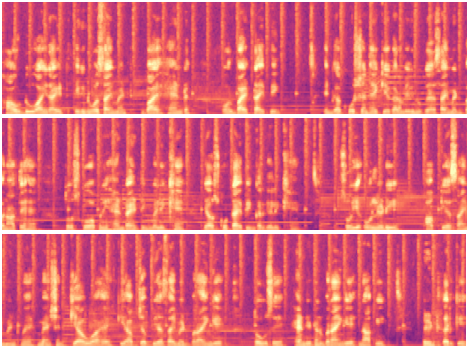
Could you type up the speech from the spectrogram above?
How do I write IGNOU assignment by hand और बाय टाइपिंग इनका क्वेश्चन है कि अगर हम इग्नू के असाइनमेंट बनाते हैं तो उसको अपनी हैंड राइटिंग में लिखें या उसको टाइपिंग करके लिखें. सो so, ये ऑलरेडी आपके असाइनमेंट में मेंशन किया हुआ है कि आप जब भी असाइनमेंट बनाएँगे तो उसे हैंड रिटन बनाएँगे ना कि प्रिंट करके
